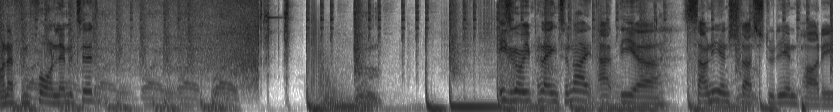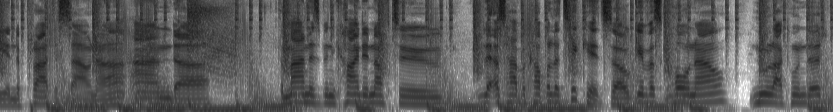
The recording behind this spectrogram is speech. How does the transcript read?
On FM4 Unlimited. He's going to be playing tonight at the uh, Saunienstadt Studien Party in the Prater Sauna, and uh, the man has been kind enough to let us have a couple of tickets. So give us a call now, 0800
